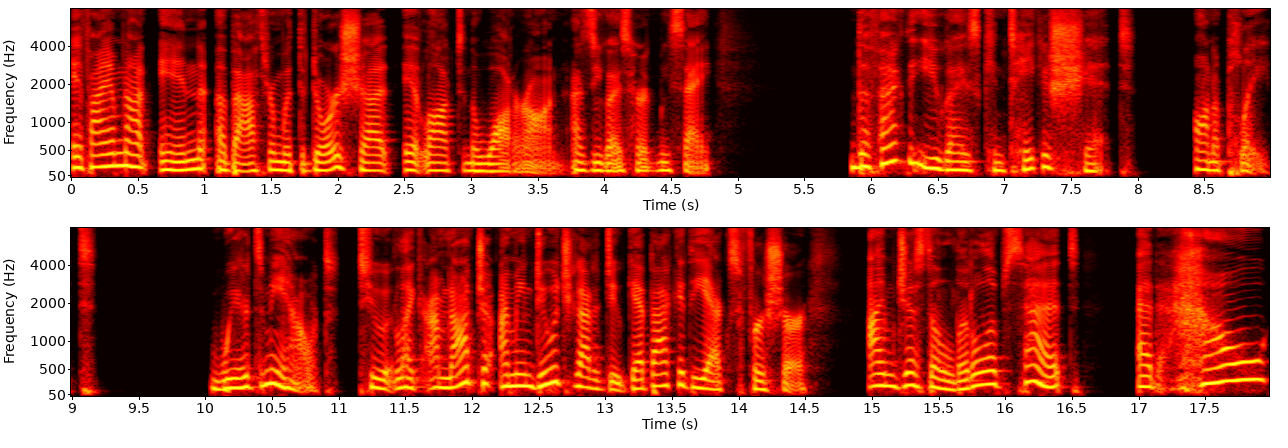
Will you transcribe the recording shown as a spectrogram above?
if I am not in a bathroom with the door shut, it locked and the water on, as you guys heard me say. The fact that you guys can take a shit on a plate weirds me out to like, I'm not, I mean, do what you got to do. Get back at the ex for sure. I'm just a little upset at how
